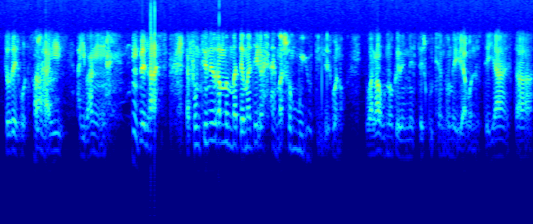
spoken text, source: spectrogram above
Entonces, bueno, pues ahí, ahí van de las, las funciones gamma en matemáticas, además son muy útiles. Bueno, igual alguno que me esté escuchando me dirá, bueno, este ya está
